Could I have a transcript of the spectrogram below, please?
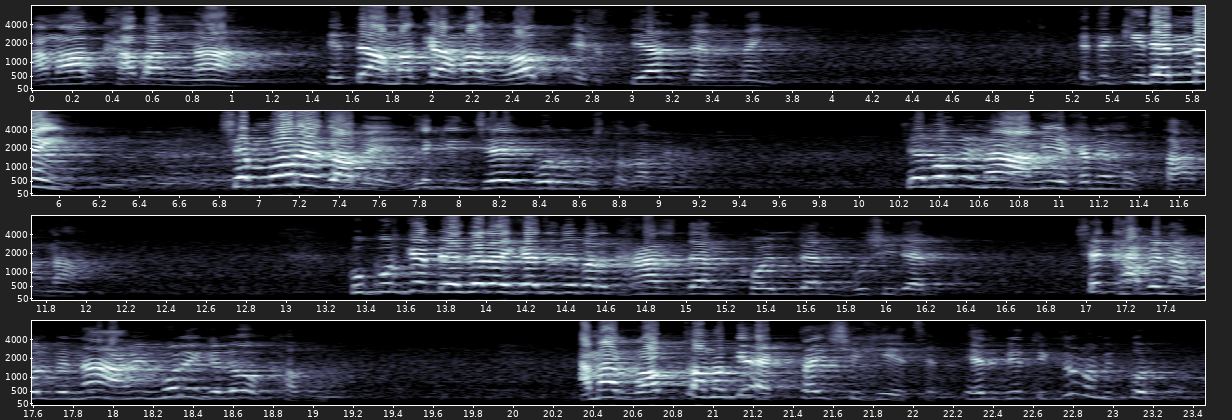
আমার খাবার না। এতে আমাকে আমার রব এখতিয়ার দেন নাই। এতে কি দেন নাই? সে মরে যাবে, লেকিন সে গরুর গোস্ত খাবে না। সে বলবে, না, আমি এখানে মুখতার না। কুকুরকে বেঁধে রেখে যদি এবার ঘাস দেন, খৈল দেন, ভুসি দেন সে খাবে না, বলবে, না, আমি মরে গেলেও খাব না। আমার রব তো আমাকে একটাই শিখিয়েছেন, এর ব্যতিক্রম আমি করব না।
